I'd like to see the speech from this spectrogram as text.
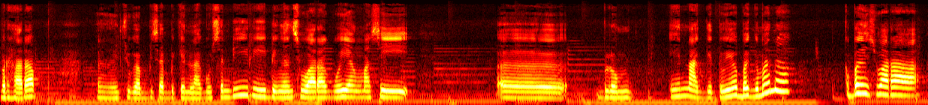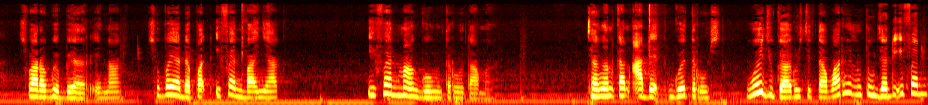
berharap uh, juga bisa bikin lagu sendiri dengan suara gue yang masih uh, belum enak gitu ya. Bagaimana kepengen suara suara gue biar enak supaya dapat event banyak. Event manggung terutama. Jangankan adet gue terus gue juga harus ditawarin untuk jadi event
